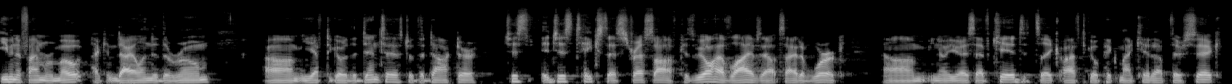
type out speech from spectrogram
Even if I'm remote, I can dial into the room. Um, you have to go to the dentist or the doctor. Just it just takes that stress off because we all have lives outside of work. Um, you know, you guys have kids. It's like, oh, I have to go pick my kid up. They're sick.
